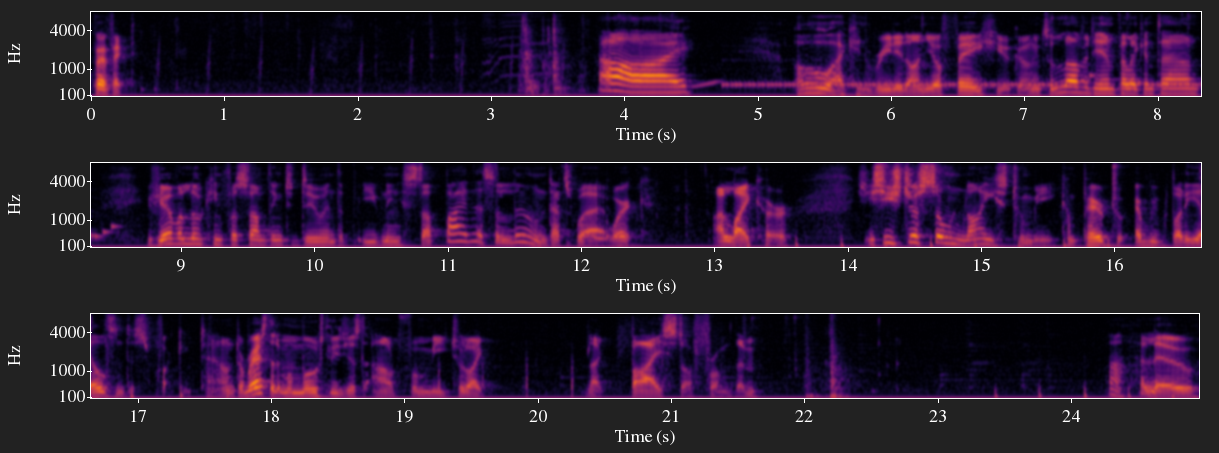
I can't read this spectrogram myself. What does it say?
Perfect. Hi! Oh, I can read it on your face. You're going to love it here in Pelican Town. If you're ever looking for something to do in the evening, stop by the saloon. That's where I work. I like her. She's just so nice to me compared to everybody else in this fucking town. The rest of them are mostly just out for me to like, like buy stuff from them. Ah, hello.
